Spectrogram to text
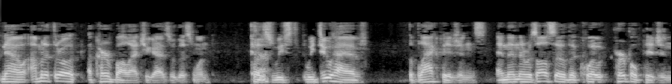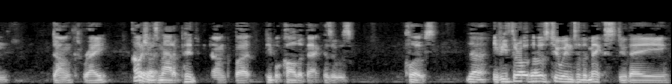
now I'm gonna throw a, a curveball at you guys with this one because we we do have the black pigeons, and then there was also the quote purple pigeon dunk, right? Oh, Which yeah. was not a pigeon dunk, but people called it that because it was close. Yeah. If you throw those two into the mix, do they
